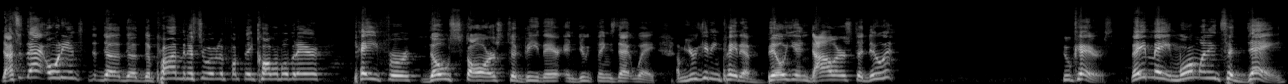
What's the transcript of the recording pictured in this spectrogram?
That's what that audience, the the, the prime minister, whatever the fuck they call him over there, paid for those stars to be there and do things that way. I mean, you're getting paid a billion dollars to do it. Who cares? They made more money today,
